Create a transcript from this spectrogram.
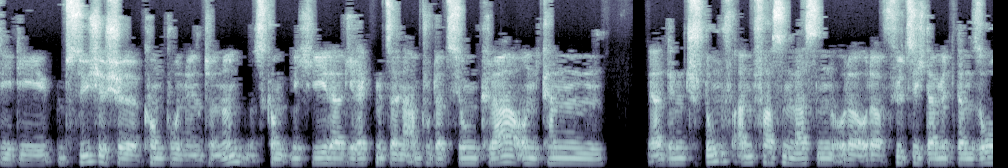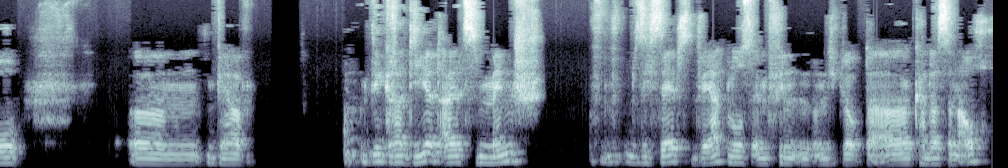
die, die psychische Komponente. Ne? Es kommt nicht jeder direkt mit seiner Amputation klar und kann ja, den Stumpf anfassen lassen oder, oder fühlt sich damit dann so ähm, ja, degradiert als Mensch sich selbst wertlos empfinden. Und ich glaube, da kann das dann auch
